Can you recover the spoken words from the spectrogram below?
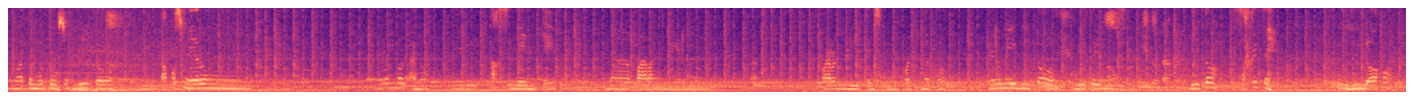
Yung mga tumutusok dito. Tapos merong meron bang ano, may aksidente na parang merong parang dito sa part na to. Pero may dito, oh. dito yung dito, sakit eh. Ihilo ako.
